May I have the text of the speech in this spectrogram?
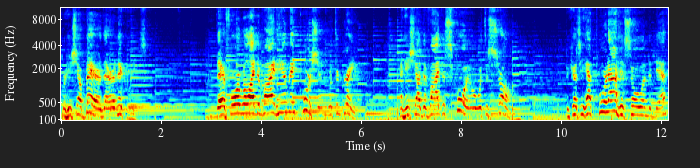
for he shall bear their iniquities. Therefore will I divide him a portion with the great, and he shall divide the spoil with the strong, because he hath poured out his soul unto death,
